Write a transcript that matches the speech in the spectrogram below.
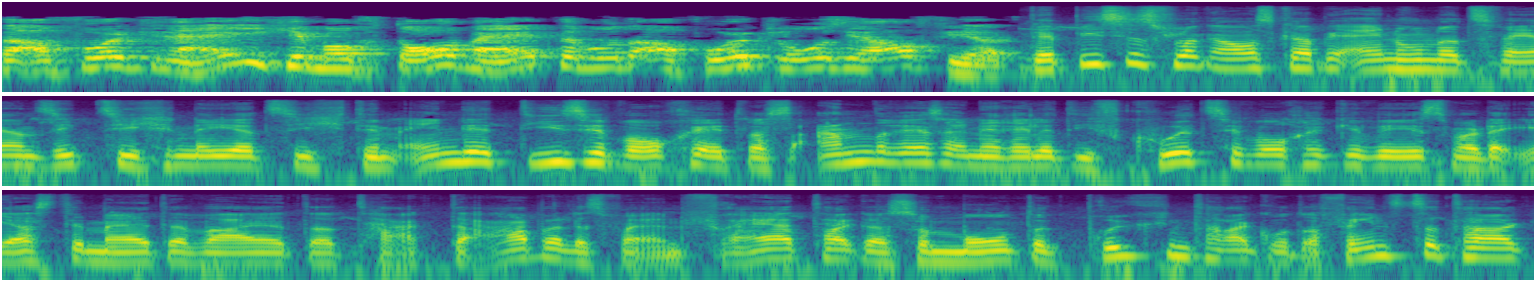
Der Erfolgreiche macht da weiter, wo der Erfolglose aufhört. Der Business Vlog Ausgabe 172 nähert sich dem Ende. Diese Woche etwas anderes, eine relativ kurze Woche gewesen, weil der 1. Mai, da war ja der Tag der Arbeit, das war ein freier Tag, also Montag Brückentag oder Fenstertag.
